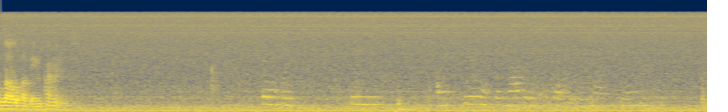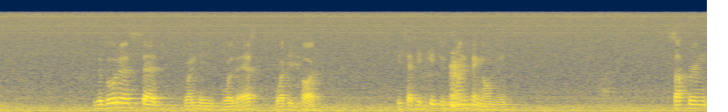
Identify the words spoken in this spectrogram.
flow of impermanence. then it would be an experience of nothing except it is not experience. The Buddha said when he was asked what he taught, he said he teaches one thing only, suffering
